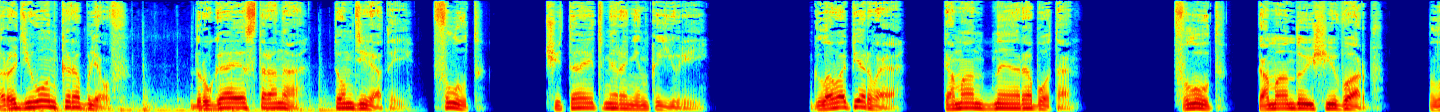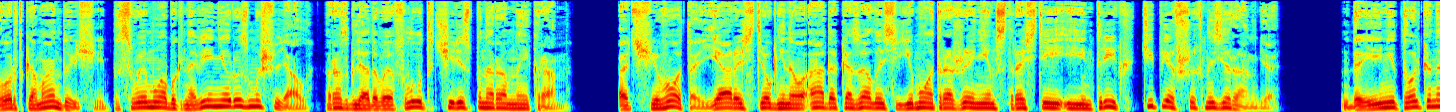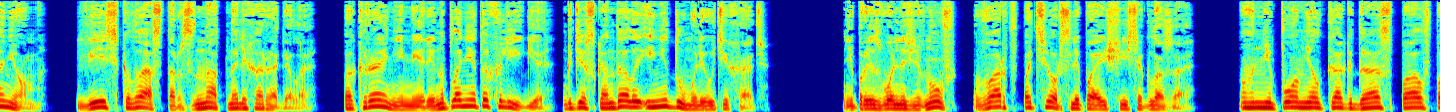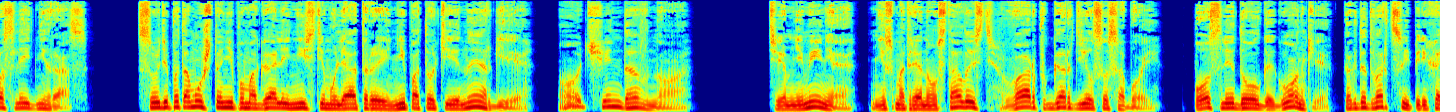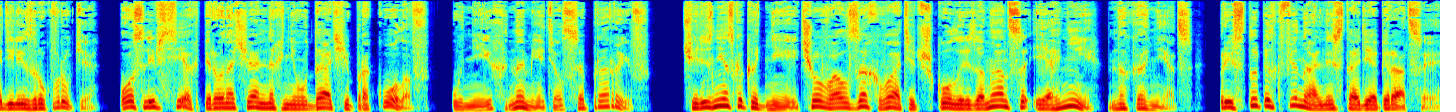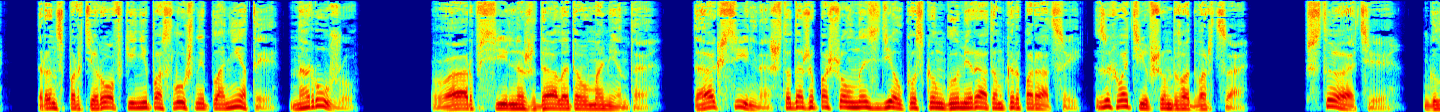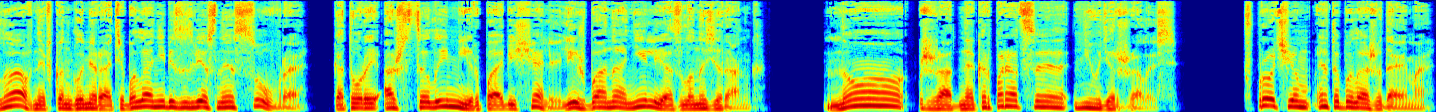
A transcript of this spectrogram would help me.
Родион Кораблев. Другая сторона. Том 9. Флут. Читает Мироненко Юрий. Глава первая. Командная работа. Флут. Командующий Варп. Лорд-командующий по своему обыкновению размышлял, разглядывая флут через панорамный экран. От чего-то ярость огненного ада казалась ему отражением страстей и интриг, кипевших на Зеранге. Да и не только на нем. Весь кластер знатно лихорадило. По крайней мере, на планетах Лиги, где скандалы и не думали утихать. Непроизвольно зевнув, Варп потер слепающиеся глаза. Он не помнил, когда спал в последний раз. Судя по тому, что не помогали ни стимуляторы, ни потоки энергии, очень давно. Тем не менее, несмотря на усталость, Варп гордился собой. После долгой гонки, когда дворцы переходили из рук в руки, после всех первоначальных неудач и проколов, у них наметился прорыв. Через несколько дней Чувал захватит школу резонанса, и они, наконец, приступят к финальной стадии операции — транспортировки непослушной планеты наружу. Варп сильно ждал этого момента. Так сильно, что даже пошел на сделку с конгломератом корпораций, захватившим два дворца. Кстати, главной в конгломерате была небезызвестная Сувра, которой аж целый мир пообещали, лишь бы она не лезла на Зеранг. Но жадная корпорация не удержалась. Впрочем, это было ожидаемо.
